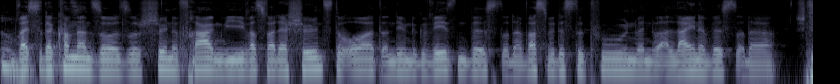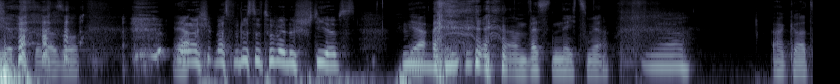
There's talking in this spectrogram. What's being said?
Oh weißt du, da Gott. kommen dann so, so schöne Fragen wie, was war der schönste Ort, an dem du gewesen bist? Oder was würdest du tun, wenn du alleine bist oder stirbst oder so? Ja, Oder was würdest du tun, wenn du stirbst? Hm, ja. am besten nichts mehr. ja. Oh Gott.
